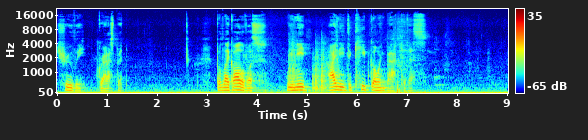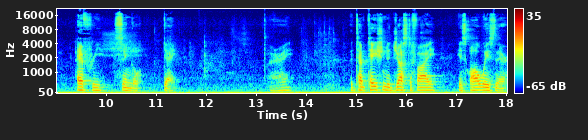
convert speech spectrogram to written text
truly grasp it. But like all of us, we need I need to keep going back to this every single day. All right? The temptation to justify is always there.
